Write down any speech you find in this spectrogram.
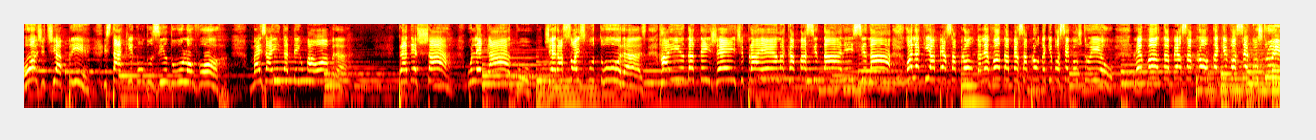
Hoje Tia Pri está aqui conduzindo o louvor, mas ainda tem uma obra para deixar o legado, gerações futuras. Ainda tem gente para ela capacitar e ensinar. Olha aqui a peça pronta, levanta a peça pronta que você construiu. Levanta a peça pronta que você construiu.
